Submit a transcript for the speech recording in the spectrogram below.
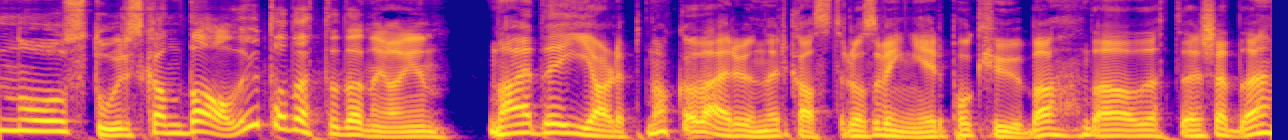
noe stor skandale ut av dette denne gangen. Nei, det hjalp nok å være under Castros vinger på Cuba da dette skjedde.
